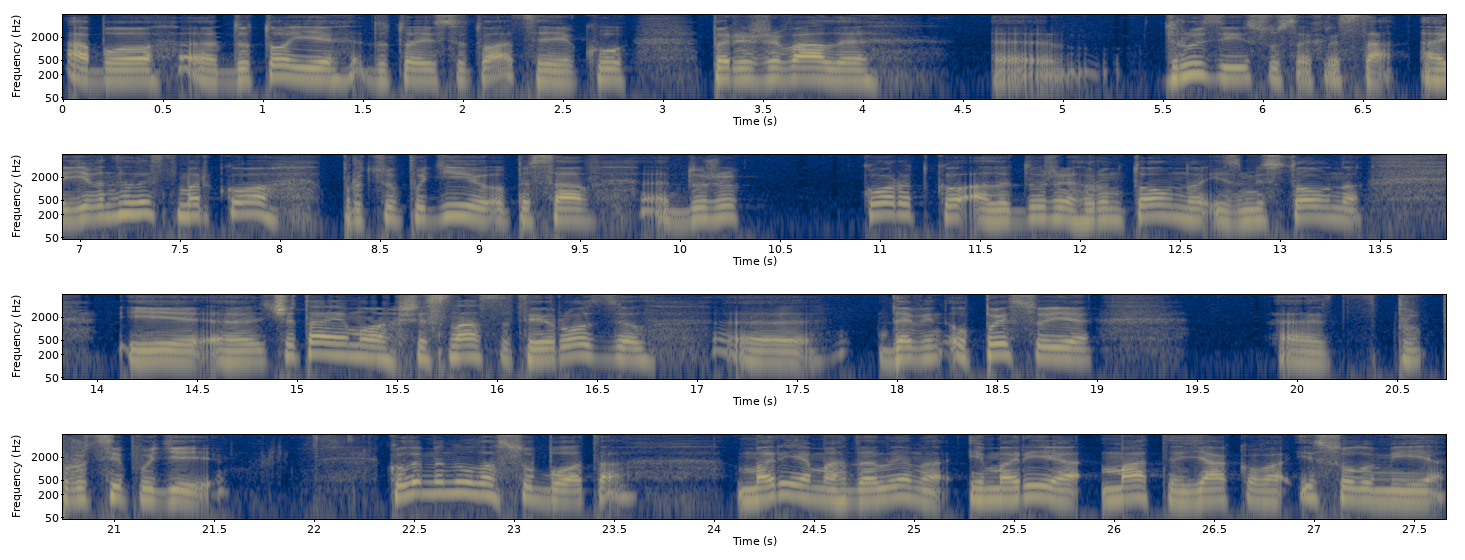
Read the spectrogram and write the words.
або е, до тої, до тої ситуації, яку переживали. е, Друзі Ісуса Христа. А Євангелист Марко про цю подію описав е, дуже коротко, але дуже ґрунтовно і змістовно. І е, читаємо 16 розділ, е, де він описує е, про ці події. Коли минула субота, Марія Магдалина і Марія, мати Якова і Соломія,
